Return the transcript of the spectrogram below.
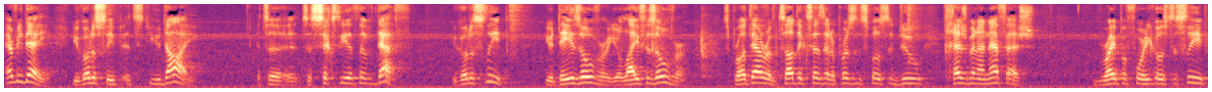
Every day you go to sleep, it's you die. It's a it's a sixtieth of death. You go to sleep. Your day is over. Your life is over. It's brought down. Reb Tzaddik says that a person is supposed to do cheshbon nefesh right before he goes to sleep,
